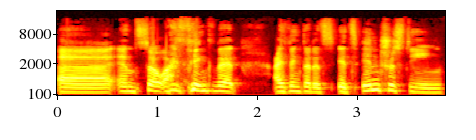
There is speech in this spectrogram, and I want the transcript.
Uh, and so I think that I think that it's it's interesting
